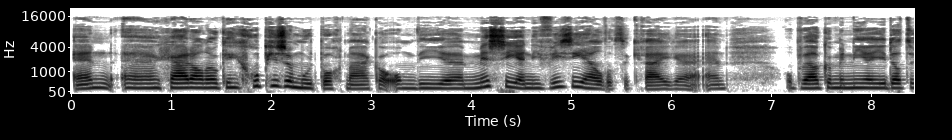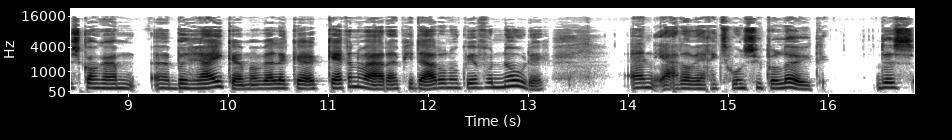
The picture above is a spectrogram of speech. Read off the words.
En uh, ga dan ook in groepjes een moodboard maken om die missie en die visie helder te krijgen. En op welke manier je dat dus kan gaan bereiken. Maar welke kernwaarden heb je daar dan ook weer voor nodig? En ja, dat werkt gewoon super leuk. Dus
